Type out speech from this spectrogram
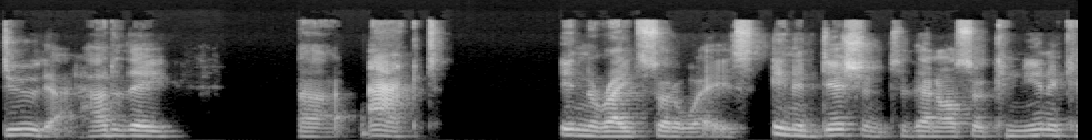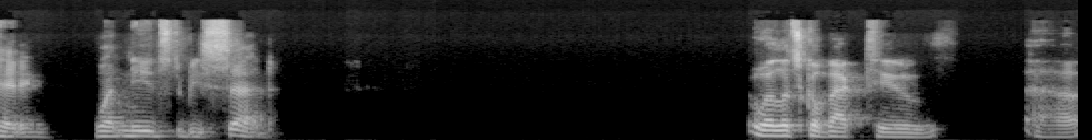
do that? How do they uh, act in the right sort of ways, in addition to then also communicating what needs to be said? Well, let's go back to uh,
